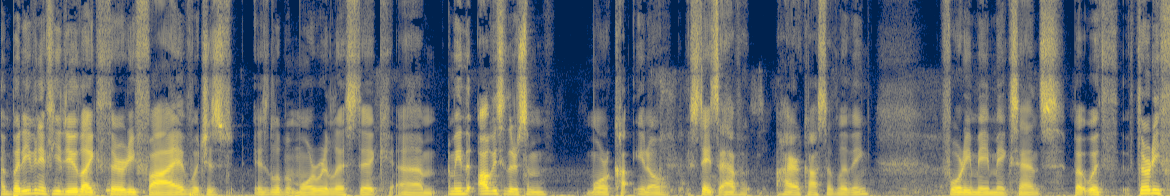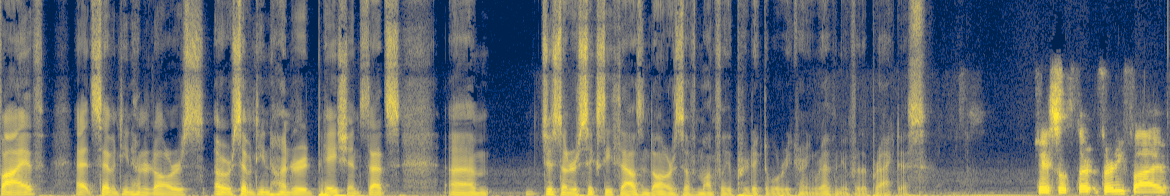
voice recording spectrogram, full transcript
Uh, But even if you do like thirty five, which is is a little bit more realistic. Um, I mean, obviously there's some more co- you know states that have higher cost of living. Forty may make sense, but with thirty five at seventeen hundred dollars or seventeen hundred patients, that's um, just under sixty thousand dollars of monthly predictable recurring revenue for the practice. Okay, so thir- 35.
